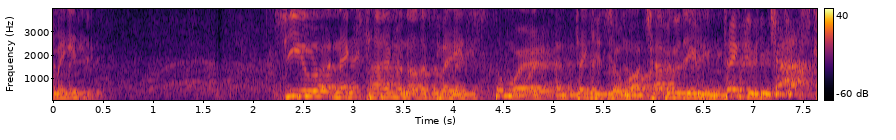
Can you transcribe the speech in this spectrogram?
amazing. See you next time, another place, somewhere, and thank you so much. Have a good evening. Thank you. Just!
